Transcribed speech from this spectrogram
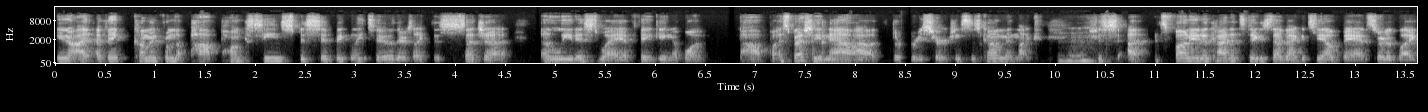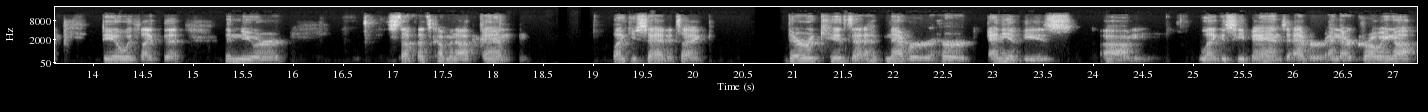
you know, I, I think coming from the pop punk scene specifically too, there's like this such a elitist way of thinking of what pop, especially now how the resurgence has come and like mm-hmm. just uh, it's funny to kind of take a step back and see how bands sort of like deal with like the the newer stuff that's coming up and like you said it's like there are kids that have never heard any of these um, legacy bands ever and they're growing up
